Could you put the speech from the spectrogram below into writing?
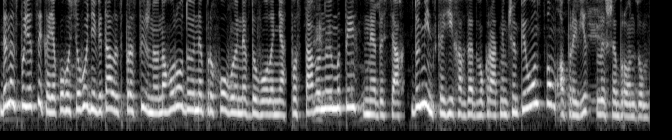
Денис Пояцика, якого сьогодні вітали з престижною нагородою, не приховує невдоволення. Поставленої мети не досяг. До Мінська їхав за двократним чемпіонством, а привіз лише бронзу.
